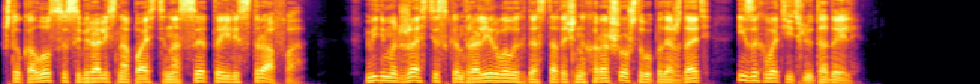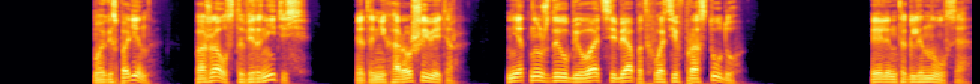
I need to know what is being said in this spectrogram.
что колоссы собирались напасть на Сетта или Страфа. Видимо, Джастис контролировал их достаточно хорошо, чтобы подождать и захватить Лютадель. «Мой господин, пожалуйста, вернитесь», это не хороший ветер. Нет нужды убивать себя, подхватив простуду. Элленд оглянулся.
